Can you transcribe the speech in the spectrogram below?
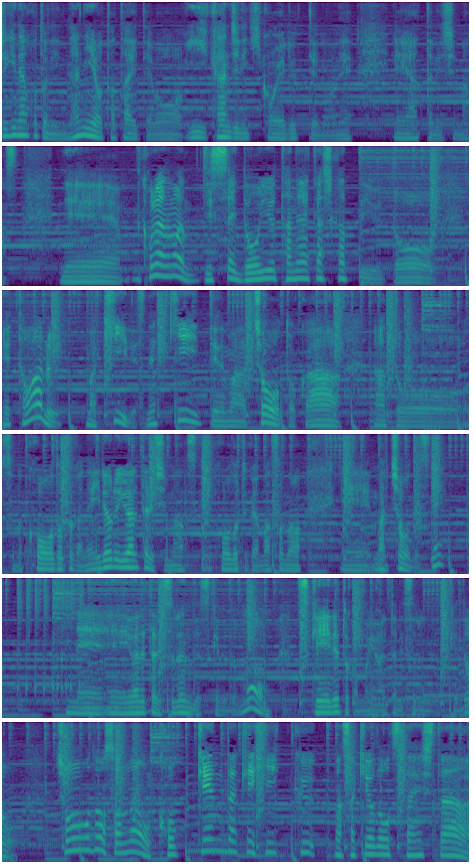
思議なことに何を叩いてもいい感じに聞こえるっていうのはね、えー、あったりします。で、これはまあ実際どういう種明かしかっていうと、えとある、まあ、キーですね。キーっていうのは蝶とか、あと、そのコードとかね、いろいろ言われたりしますけど、コードというか、まあその、えー、まあ蝶ですね。で、えー、言われたりするんですけれども、スケールとかも言われたりするんですけど、ちょうどその黒鍵だけ弾く、まあ、先ほどお伝えした、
